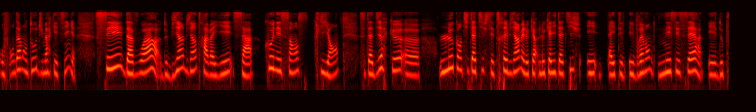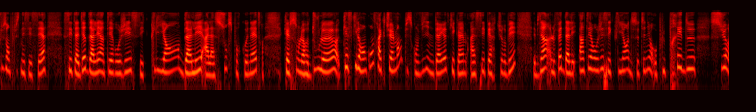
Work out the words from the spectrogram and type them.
aux fondamentaux du marketing. C'est d'avoir, de bien, bien travailler sa connaissance client. C'est-à-dire que le quantitatif, c'est très bien, mais le, qualitatif est, a été, vraiment nécessaire et de plus en plus nécessaire, c'est-à-dire d'aller interroger ses clients, d'aller à la source pour connaître quelles sont leurs douleurs, qu'est-ce qu'ils rencontrent actuellement, puisqu'on vit une période qui est quand même assez perturbée. Eh bien, le fait d'aller interroger ses clients et de se tenir au plus près d'eux sur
